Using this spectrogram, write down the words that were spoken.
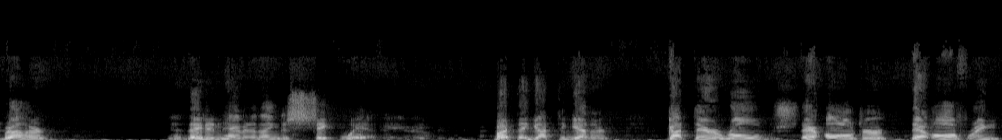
Brother, they didn't have anything to sick with. But they got together, got their robes, their altar, their offering,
